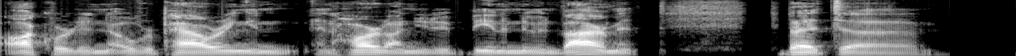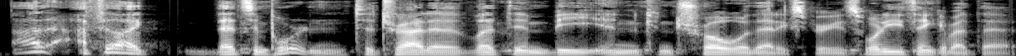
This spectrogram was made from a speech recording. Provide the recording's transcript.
awkward and overpowering and, and hard on you to be in a new environment. But uh, I, I feel like that's important to try to let them be in control of that experience. What do you think about that?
